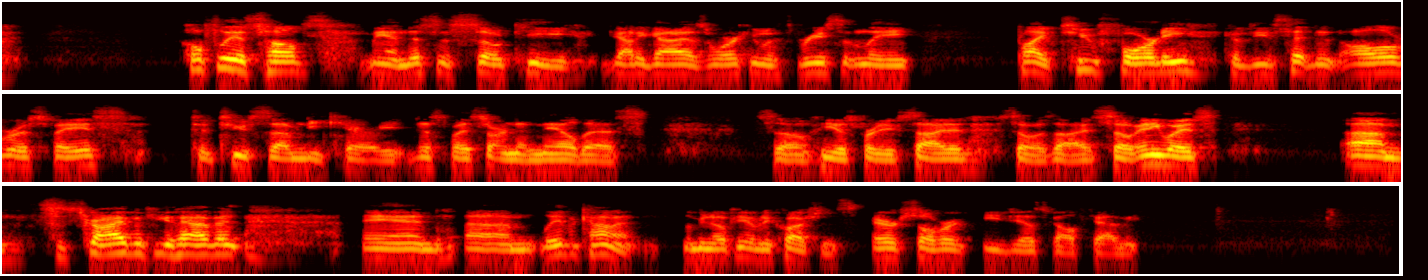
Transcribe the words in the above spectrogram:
hopefully this helps. Man, this is so key. Got a guy I was working with recently probably 240 because he's hitting it all over his face to 270 carry just by starting to nail this. So he was pretty excited. So was I. So, anyways, um, subscribe if you haven't and um, leave a comment. Let me know if you have any questions. Erik Schjolberg, EJS Golf Academy.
